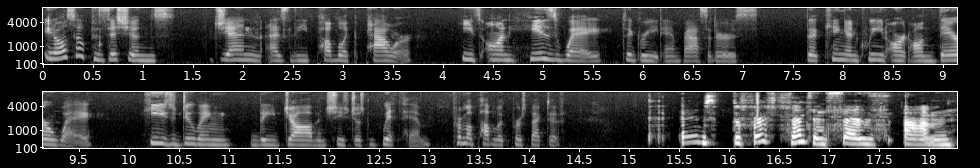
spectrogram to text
It also positions Gen as the public power he's on his way to greet ambassadors. The king and queen aren't on their way. He's doing the job and she's just with him from a public perspective. And the first sentence says um,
